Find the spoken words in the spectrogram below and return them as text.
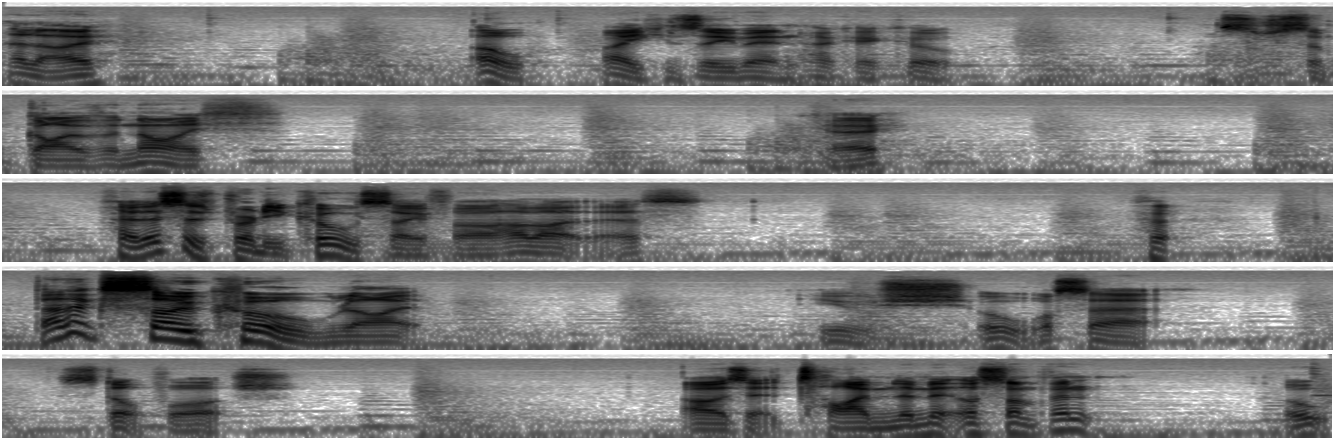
Hello? Oh, oh, you can zoom in. Okay, cool. That's just some guy with a knife. Okay. Hey, this is pretty cool so far. I like this. that looks so cool. Like, Oh, what's that? Stopwatch. Oh, is it a time limit or something? Oh,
